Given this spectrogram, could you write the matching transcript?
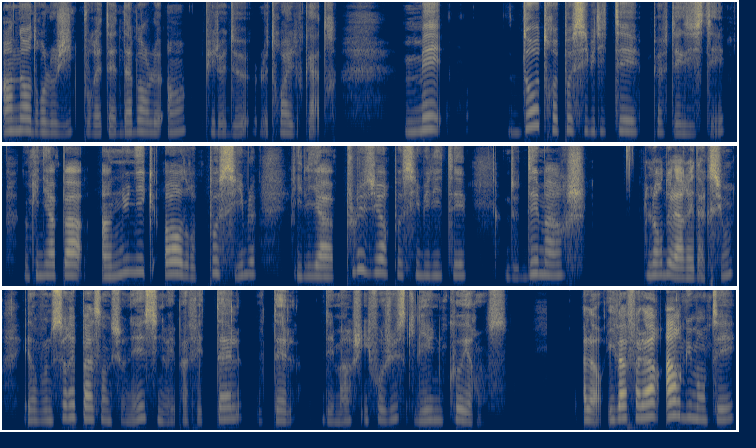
un ordre logique pourrait être d'abord le 1, puis le 2, le 3 et le 4. Mais d'autres possibilités peuvent exister. Donc il n'y a pas un unique ordre possible, il y a plusieurs possibilités de démarche lors de la rédaction et donc vous ne serez pas sanctionné si vous n'avez pas fait telle ou telle démarche. Il faut juste qu'il y ait une cohérence. Alors, il va falloir argumenter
